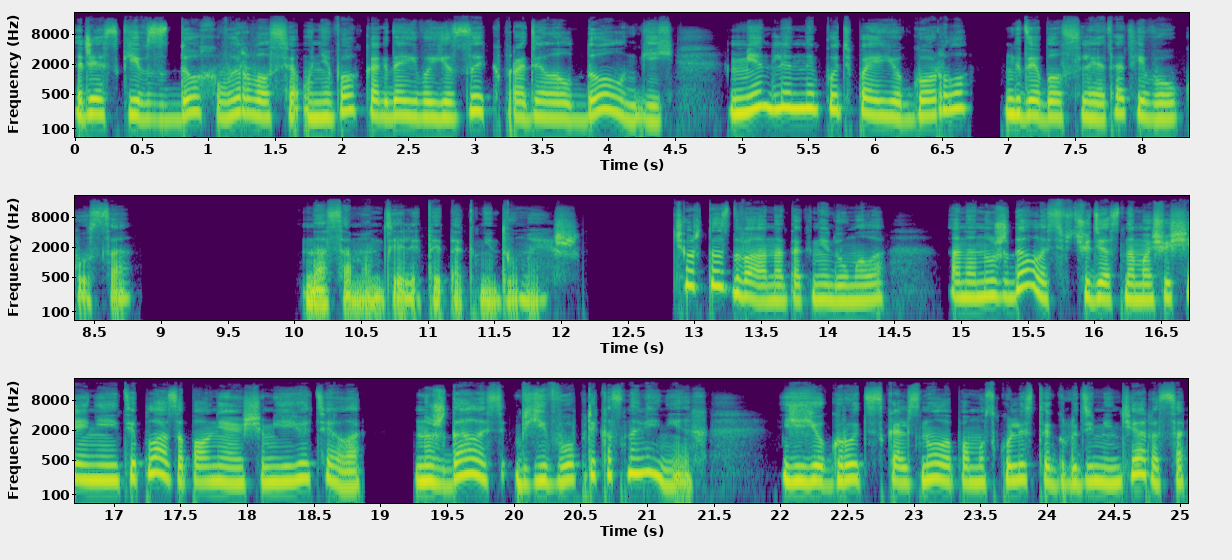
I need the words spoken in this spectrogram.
Резкий вздох вырвался у него, когда его язык проделал долгий, медленный путь по ее горлу, где был след от его укуса. «На самом деле ты так не думаешь». Чёрта с два она так не думала. Она нуждалась в чудесном ощущении тепла, заполняющем ее тело, нуждалась в его прикосновениях. Ее грудь скользнула по мускулистой груди Минчероса,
